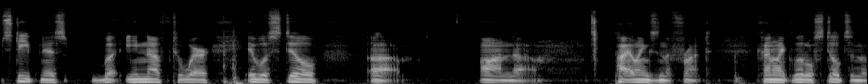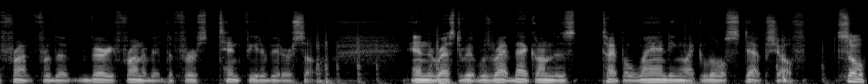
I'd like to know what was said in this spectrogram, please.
steepness but enough to where it was still uh, on uh, pilings in the front kind of like little stilts in the front for the very front of it the first 10 feet of it or so and the rest of it was right back on this type of landing, like a little step shelf. So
